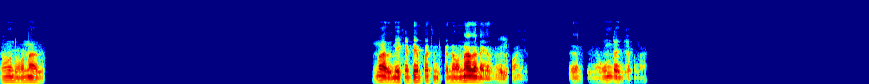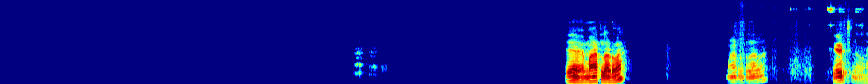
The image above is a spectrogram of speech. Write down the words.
అవును ఉన్నది. ఉన్నది. నీకంటే ఇంపార్టెంట్ పని ఉన్నదనే కదా నువ్వు వెళ్ళిపో అని చెప్పు. లేదంటే నేను ఉండని చెప్పనా? ఏమి మాట్లాడవా? మాట్లాడరావా? ఏడ్చినావా?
